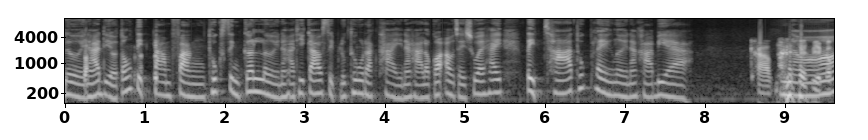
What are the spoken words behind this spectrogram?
เลยนะคะเดี๋ยวต้องติดตามฟังทุกซิงเกิลเลยนะคะ ที่ 90 ลูกทุ่งรักไทยนะคะ แล้วก็เอาใจช่วยให้ติดชาร์ตทุกเพลงเลยนะคะ เบียร์ครับเนาเบียร์ก็ะ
